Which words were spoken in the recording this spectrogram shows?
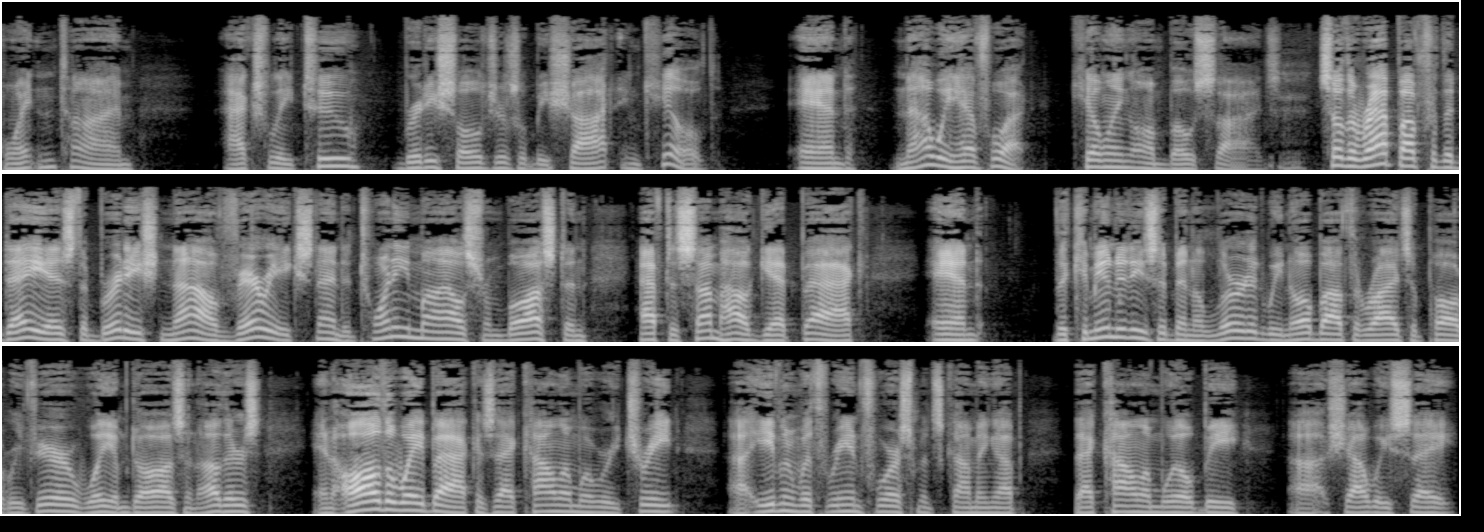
point in time, actually two British soldiers will be shot and killed. And now we have what? Killing on both sides. Mm-hmm. So the wrap up for the day is the British, now very extended, 20 miles from Boston, have to somehow get back. And the communities have been alerted. We know about the rides of Paul Revere, William Dawes, and others. And all the way back, as that column will retreat, uh, even with reinforcements coming up, that column will be, uh, shall we say,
